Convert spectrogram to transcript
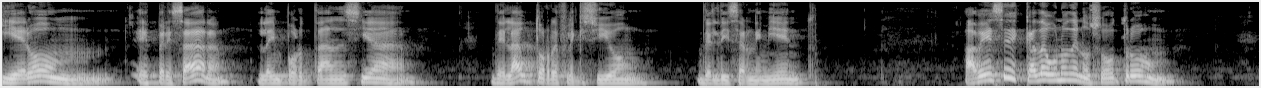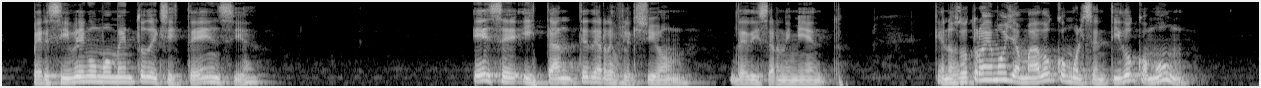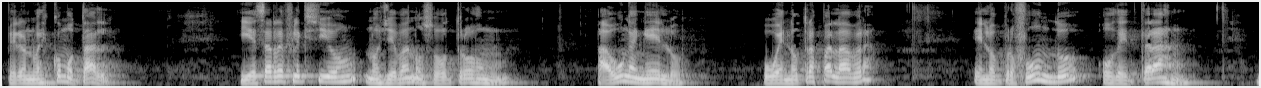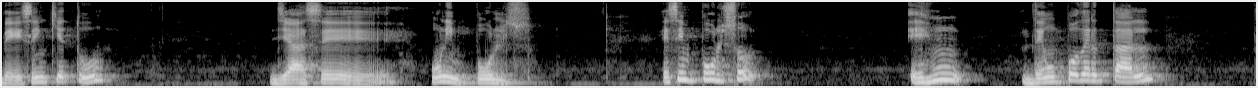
quiero mm, expresar la importancia de la autorreflexión, del discernimiento. A veces cada uno de nosotros percibe en un momento de existencia ese instante de reflexión, de discernimiento, que nosotros hemos llamado como el sentido común, pero no es como tal. Y esa reflexión nos lleva a nosotros a un anhelo, o en otras palabras, en lo profundo o detrás de esa inquietud yace un impulso. Ese impulso es de un poder tal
